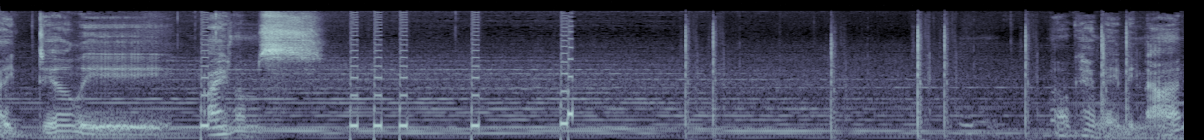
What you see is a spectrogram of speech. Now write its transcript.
Ideally, items... Okay, maybe not.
